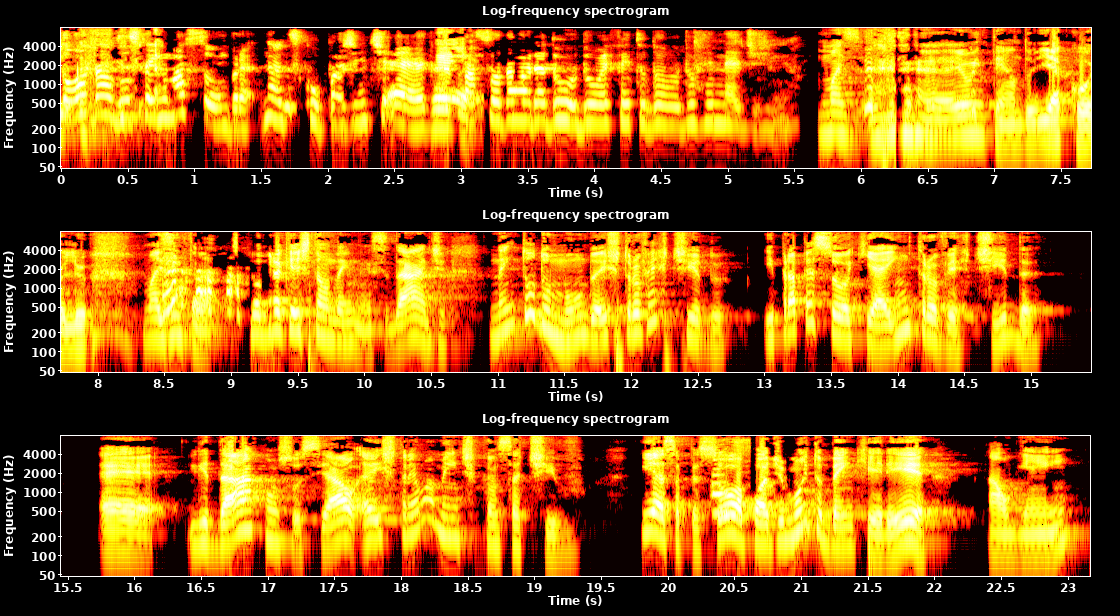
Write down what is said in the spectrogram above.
Toda luz tem uma sombra. Não, desculpa, a gente é, é. passou da hora do, do efeito do, do remedinho. Mas eu entendo e acolho. Mas então, sobre a questão da intensidade, nem todo mundo é extrovertido. E para pessoa que é introvertida, é, lidar com o social é extremamente cansativo. E essa pessoa pode muito bem querer alguém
